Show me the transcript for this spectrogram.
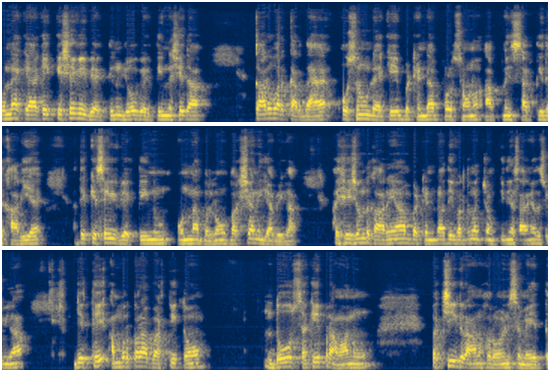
ਉਹਨਾਂ ਕਿਹਾ ਕਿ ਕਿਸੇ ਵੀ ਵਿਅਕਤੀ ਨੂੰ ਜੋ ਵਿਅਕਤੀ ਨਸ਼ੇ ਦਾ ਕਾਰੋਬਾਰ ਕਰਦਾ ਹੈ ਉਸ ਨੂੰ ਲੈ ਕੇ ਬਠਿੰਡਾ ਪੁਲਿਸ ਹੁਣ ਆਪਣੀ ਸਖਤੀ ਦਿਖਾ ਰਹੀ ਹੈ ਅਤੇ ਕਿਸੇ ਵੀ ਵਿਅਕਤੀ ਨੂੰ ਉਹਨਾਂ ਵੱਲੋਂ ਬਖਸ਼ਿਆ ਨਹੀਂ ਜਾਵੇਗਾ। ਅਸੀਂ ਤੁਹਾਨੂੰ ਦਿਖਾ ਰਹੇ ਹਾਂ ਬਠਿੰਡਾ ਦੀ ਵਰਧਮਾਨ ਚੌਂਕੀ ਦੀਆਂ ਸਾਰੀਆਂ ਤਸਵੀਰਾਂ ਜਿੱਥੇ ਅੰਮ੍ਰਿਤਪੁਰਾ ਬਸਤੀ ਤੋਂ ਦੋ ਸਕੇ ਭਰਾਵਾਂ ਨੂੰ 25 ਗ੍ਰਾਮ ਹੈਰੋਇਨ ਸਮੇਤ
